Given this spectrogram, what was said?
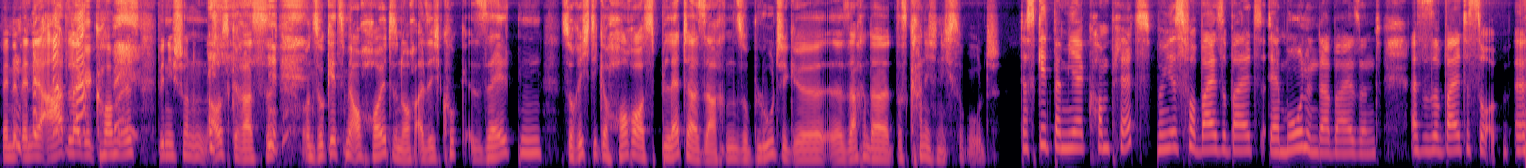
Wenn, wenn der Adler gekommen ist, bin ich schon ausgerastet. Und so geht's mir auch heute noch. Also ich gucke selten so richtige Horror-Splatter-Sachen, so blutige äh, Sachen, da, das kann ich nicht so gut. Das geht bei mir komplett. Bei mir ist vorbei, sobald Dämonen dabei sind. Also sobald es so äh,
